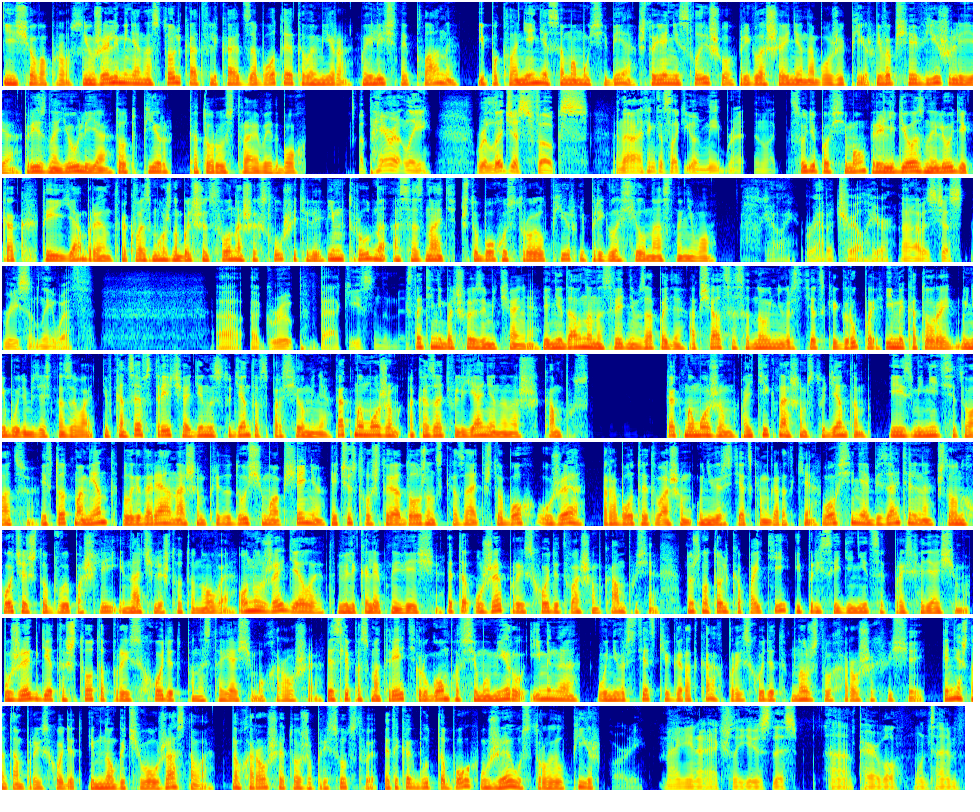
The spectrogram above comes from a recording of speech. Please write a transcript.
И еще вопрос. Неужели меня настолько отвлекают заботы этого мира, мои личные планы и поклонение самому себе, что я не слышу приглашения на Божий пир? И вообще вижу ли я, признаю ли я тот пир, который устраивает Бог? Apparently, religious folks, Судя по всему, религиозные люди, как ты и я, Брент, как, возможно, большинство наших слушателей, им трудно осознать, что Бог устроил пир и пригласил нас на него. oh, golly, rabbit trail here. Uh, I was just recently with uh, a group back east in the mid. Кстати, небольшое замечание. Я недавно на Среднем Западе общался с одной университетской группой, имя которой мы не будем здесь называть. И в конце встречи один из студентов спросил меня, как мы можем оказать влияние на наш кампус? Как мы можем пойти к нашим студентам и изменить ситуацию. И в тот момент, благодаря нашему предыдущему общению, я чувствовал, что я должен сказать, что Бог уже работает в вашем университетском городке. Вовсе не обязательно, что Он хочет, чтобы вы пошли и начали что-то новое. Он уже делает великолепные вещи. Это уже происходит в вашем кампусе. Нужно только пойти и присоединиться к происходящему. Уже где-то что-то происходит по-настоящему хорошее. Если посмотреть кругом по всему миру, именно в университетских городках происходит множество хороших вещей. Конечно, там происходит и много чего ужасного, но хорошее тоже присутствует. Это как будто Бог уже устроил пир. Maggie and I actually used this uh, parable one time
